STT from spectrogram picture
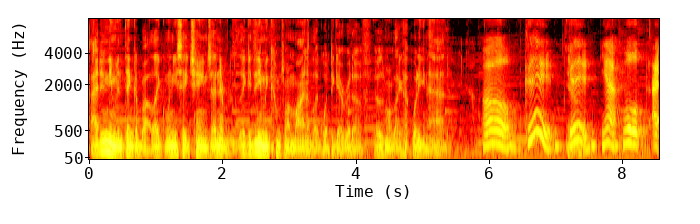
I didn't even think about like when you say change. I never like it didn't even come to my mind of like what to get rid of. It was more like what are you gonna add? Oh, good, Yeah. good. Yeah. Well, I,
